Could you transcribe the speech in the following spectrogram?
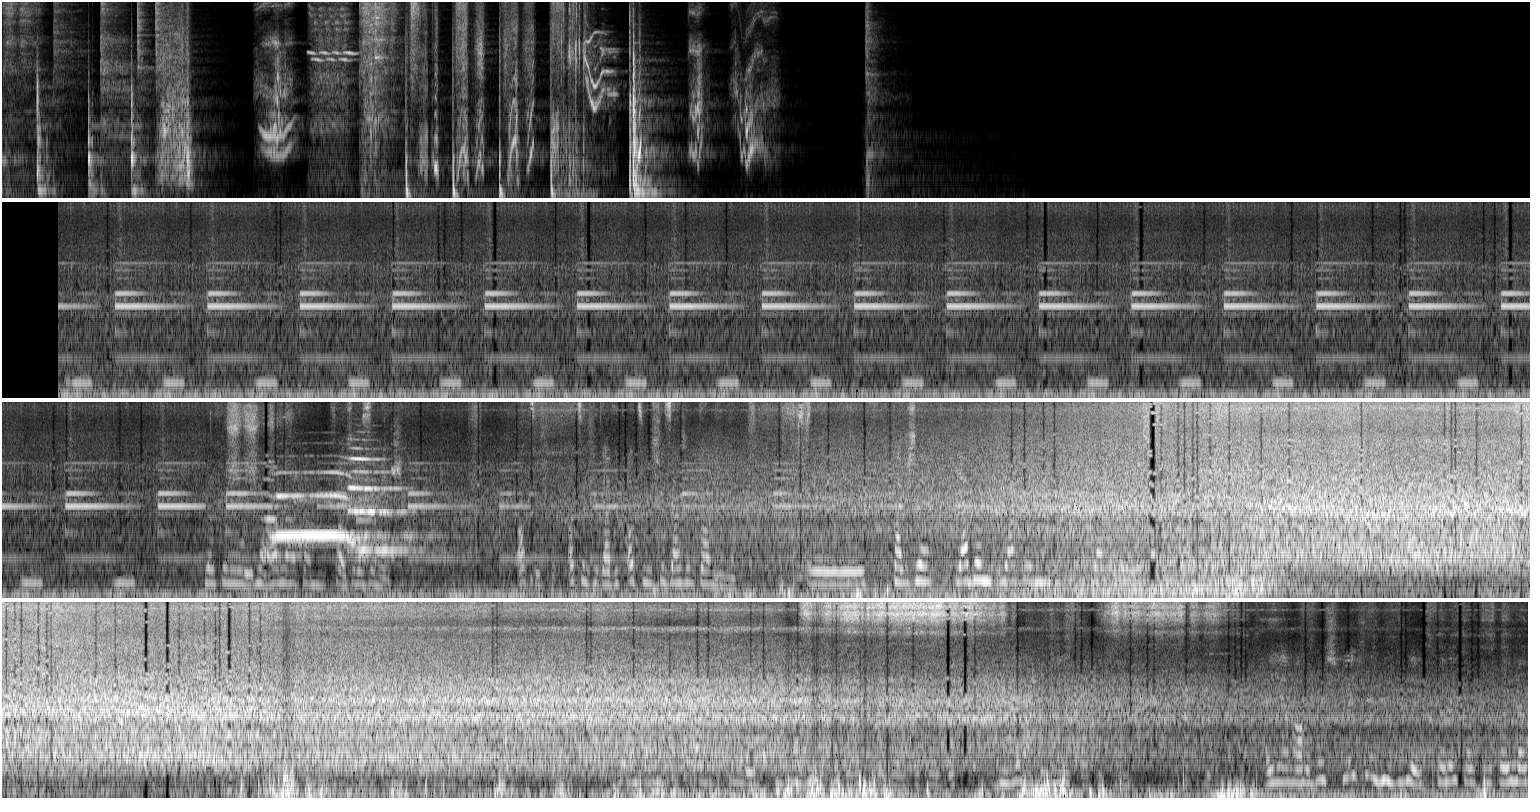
subscribe. Że tu, no ona tam coś, rozumiesz. Odsuń się, odsuń się Dawid, odsuń się za żółtą linię. Yy, także ja bym, ja bym, jakby... A jechał, bo świetnie nic wiek, poleciał tylko jak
